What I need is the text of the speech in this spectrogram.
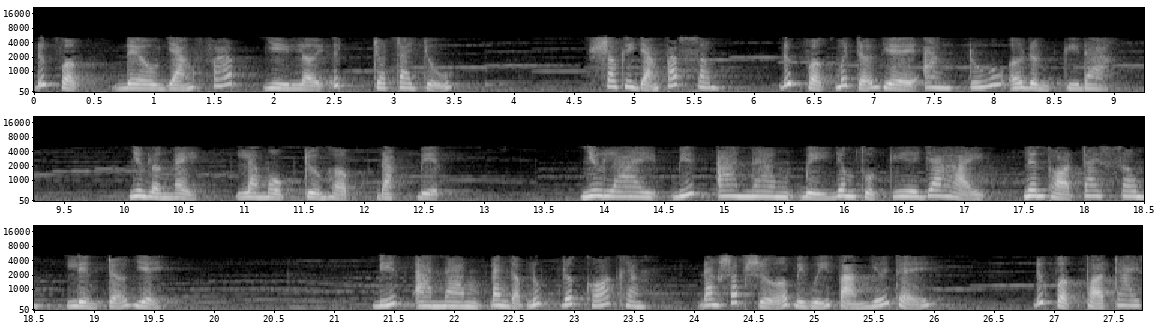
Đức Phật đều giảng pháp vì lợi ích cho trai chủ. Sau khi giảng pháp xong, Đức Phật mới trở về an trú ở rừng Kỳ Đà. Nhưng lần này là một trường hợp đặc biệt như Lai biết A Nan bị dâm thuật kia gia hại nên thọ trai xong liền trở về. Biết A Nan đang gặp lúc rất khó khăn, đang sắp sửa bị quỷ phạm giới thể. Đức Phật thọ trai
